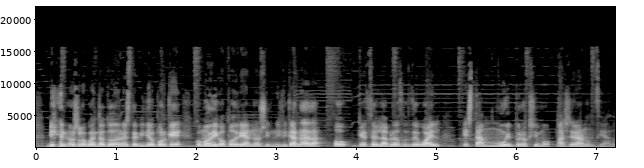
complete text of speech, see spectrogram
Bien, os lo cuento todo en este vídeo porque, como digo, podría no significar nada o que Zelda Breath of the Wild está muy próximo a ser anunciado.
